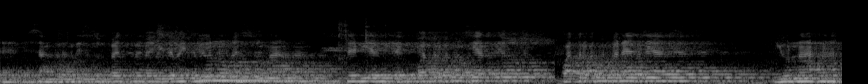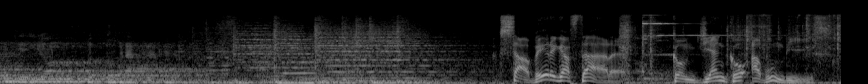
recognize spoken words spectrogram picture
eh, Santo Cristo 2021. Es una serie de cuatro conciertos, cuatro conferencias y una exposición fotográfica. Saber gastar con Gianco Abundis.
